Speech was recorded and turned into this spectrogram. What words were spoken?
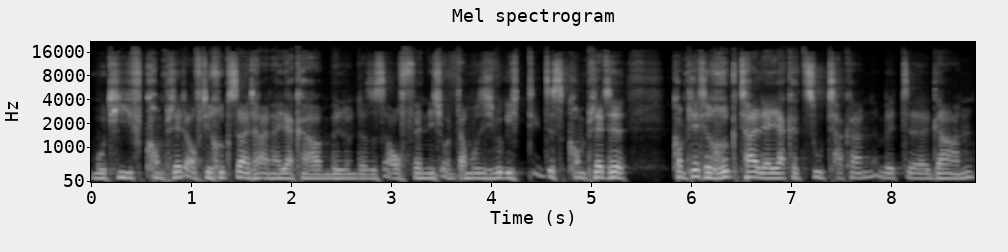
Motiv komplett auf die Rückseite einer Jacke haben will und das ist aufwendig und da muss ich wirklich das komplette komplette Rückteil der Jacke zutackern mit äh, Garn,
